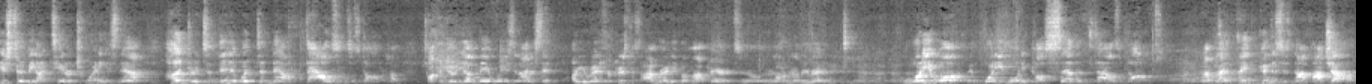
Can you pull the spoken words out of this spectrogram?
Used to be like 10 or 20, it's now hundreds, and then it went to now thousands of dollars. I'm talking to a young man Wednesday night. I said, Are you ready for Christmas? I'm ready, but my parents, you know, they're not really ready. Well, what do you want? And what do you want? It costs $7,000. And I'm glad, thank goodness it's not my child.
